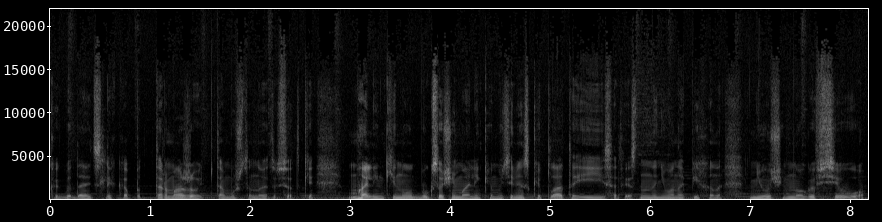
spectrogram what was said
как бы, да, слегка подтормаживать, потому что, ну, это все-таки маленький ноутбук с очень маленькой материнской платой, и, соответственно, на него напихано не очень много всего.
